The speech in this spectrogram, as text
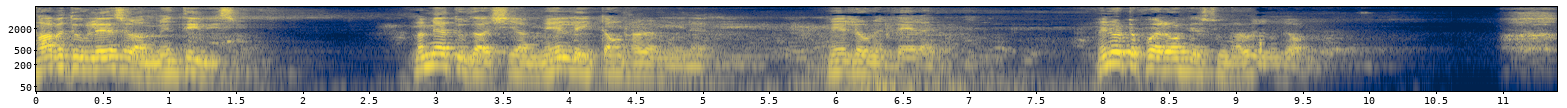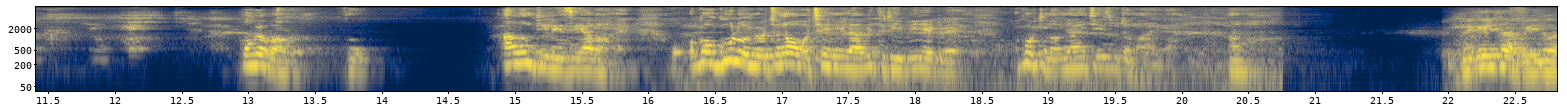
ငါဘာတူလဲဆိုတာမင်းသိပြီဆိုမမြတ်သူသားရှိကမင်းလိန်တောင်းထားတဲ့ငွေနဲ့ မင်းအလုံးနဲ့လဲလိုက်တော့မင်းတို့တစ်ဖွဲ့လုံးဟစ်ဆူငါတို့ရုံရောက်တယ်။ဟုတ်ကဲ့ပါဘူး။ဟုတ်။အားလုံးဒီလေးစေရပါမယ်။ဟိုအကိုကူလိုမျိုးကျွန်တော်ကိုအချိန်ကြီးလာပြီးတတိပေးရတဲ့အတွက်အခုကျွန်တော်အများကြီးကျေးဇူးတင်ပါတယ်ခင်ဗျာ။ဟုတ်မင်းကိစ္စပြီးတော့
